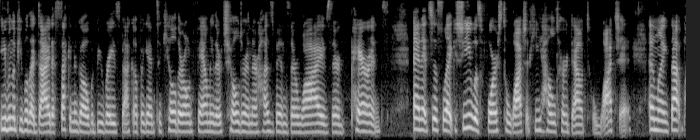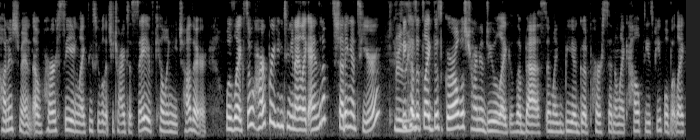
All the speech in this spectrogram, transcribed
even the people that died a second ago would be raised back up again to kill their own family, their children, their husbands, their wives, their parents. And it's just like she was forced to watch it. He held her down to watch it. And like that punishment of her seeing like these people that she tried to save killing each other was like so heartbreaking to me and I like I ended up shedding a tear really? because it's like this girl was trying to do like the best and like be a good person and like help these people but like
